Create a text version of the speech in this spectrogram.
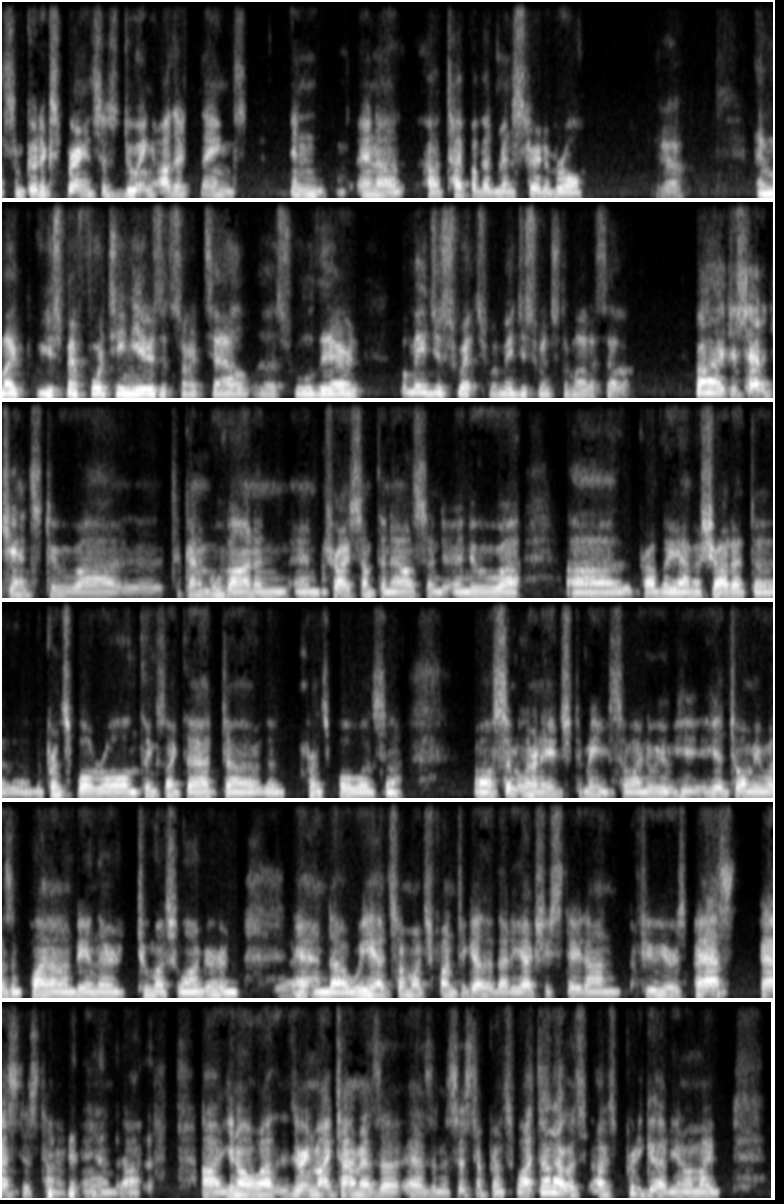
some good experiences doing other things in in a, a type of administrative role. Yeah. And Mike, you spent 14 years at Sartell uh, School there, and what made you switch? What made you switch to Monticello? Well, I just had a chance to uh, to kind of move on and and try something else, and a new uh, uh, probably have a shot at the the principal role and things like that. Uh, the principal was uh, well, similar in age to me. So I knew he, he had told me he wasn't planning on being there too much longer. And, yeah. and uh, we had so much fun together that he actually stayed on a few years past, past his time. and, uh, uh, you know, uh, during my time as a, as an assistant principal, I thought I was, I was pretty good. You know, my,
